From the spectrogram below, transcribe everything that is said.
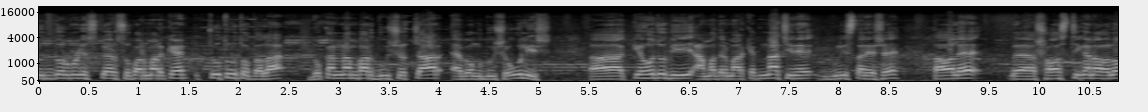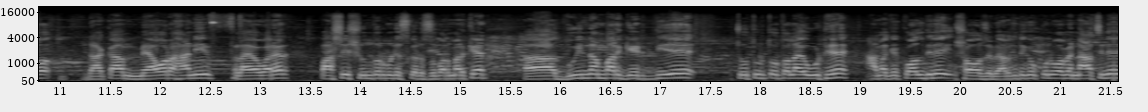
Sundarban square super market চতুর্থ তলা, দোকান নাম্বার দুশো চার এবং দুশো উনিশ। কেহ যদি আমাদের মার্কেট না চিনে গুলিস্তান এসে, তাহলে সহজ ঠিকানা হলো ঢাকা মেয়র হানি ফ্লাইওভারের পাশে সুন্দরবন স্কোয়ার সুপার মার্কেট দুই নাম্বার গেট দিয়ে চতুর্থ তলায় উঠে আমাকে কল দিলেই সহজ হবে। আর যদি কেউ কোনোভাবে না চিনে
